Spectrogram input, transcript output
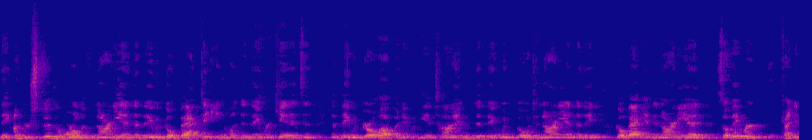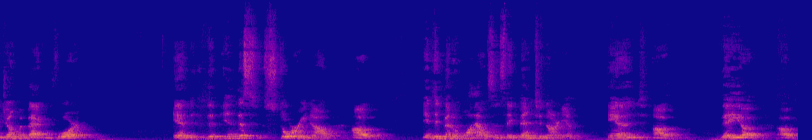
they understood the world of Narnia, and then they would go back to England, and they were kids, and, and they would grow up, and it would be a time that they wouldn't go to Narnia, and then they'd go back into Narnia, and so they were kind of jumping back and forth. And th- in this story now, uh, it had been a while since they'd been to Narnia, and uh, they uh, uh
